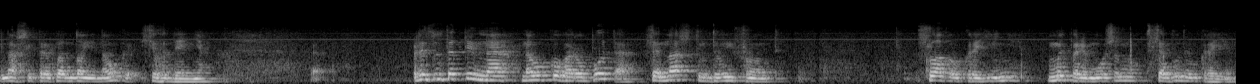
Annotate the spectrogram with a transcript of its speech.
нашої прикладної науки сьогодення. Результативна наукова робота це наш трудовий фронт. Слава Україні! Ми переможемо! Все буде Україна!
